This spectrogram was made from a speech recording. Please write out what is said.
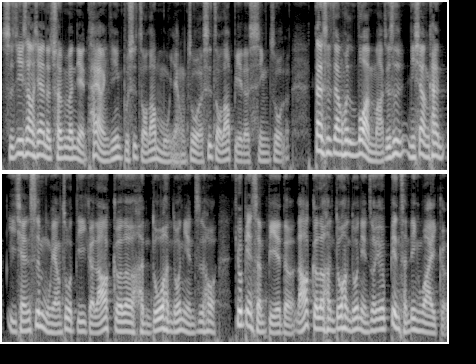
实际上，现在的春分点，太阳已经不是走到母羊座了，是走到别的星座了。但是这样会乱吗？就是你想想看，以前是母羊座第一个，然后隔了很多很多年之后，又变成别的，然后隔了很多很多年之后，又变成另外一个，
